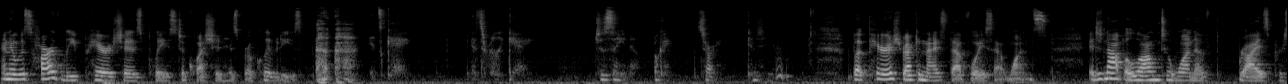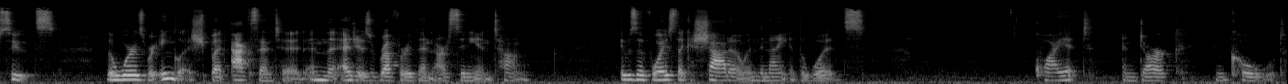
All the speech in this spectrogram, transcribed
and it was hardly Parrish's place to question his proclivities. it's gay. It's really gay. Just so you know. Okay, sorry. Continue. But Parrish recognized that voice at once. It did not belong to one of Rhy's pursuits. The words were English, but accented, and the edges rougher than Arnesian tongue. It was a voice like a shadow in the night of the woods. Quiet and dark and cold.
